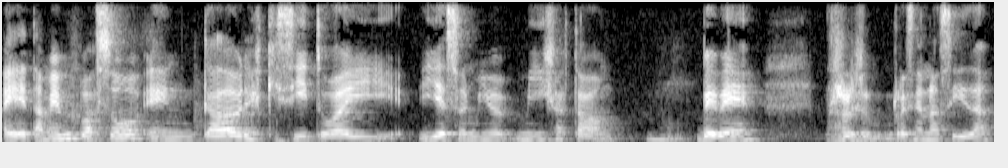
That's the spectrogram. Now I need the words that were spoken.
Eh, también me pasó en Cadáver Exquisito, ahí, y eso, mi, hija estaba bebé, recién nacida,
